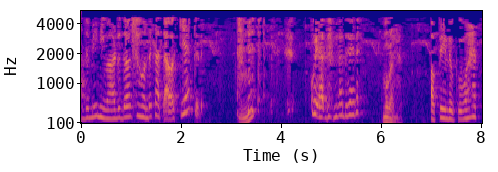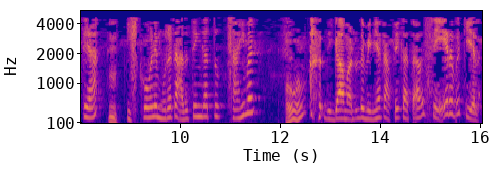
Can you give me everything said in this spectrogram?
අද මේ නිවාඩු දවසේ හොඳ කතාවක් කියන්නද? ඔයා දන්නවද නේද? මොකද්ද? අපේ ලොකු මහත්තයා. ඉස්කෝලේ මුරට අලුතින් ගත්තු සයිමන් ඔව්. දිගා මඩුල මිනිහට අපේ කතාව සේරම කියලා.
